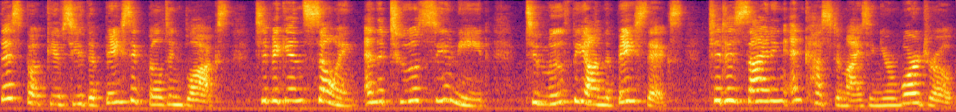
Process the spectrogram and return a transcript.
this book gives you the basic building blocks to begin sewing and the tools you need to move beyond the basics to designing and customizing your wardrobe.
